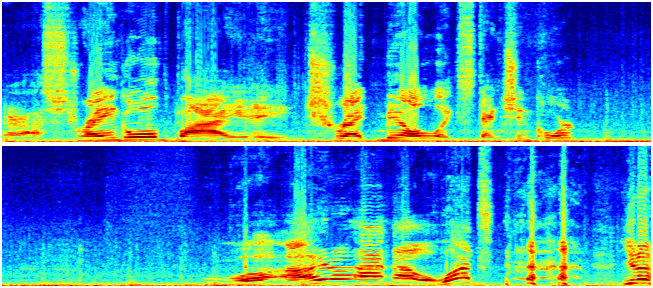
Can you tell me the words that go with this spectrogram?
uh, strangled by a treadmill extension cord. Well, I don't. I, uh, what? you know,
